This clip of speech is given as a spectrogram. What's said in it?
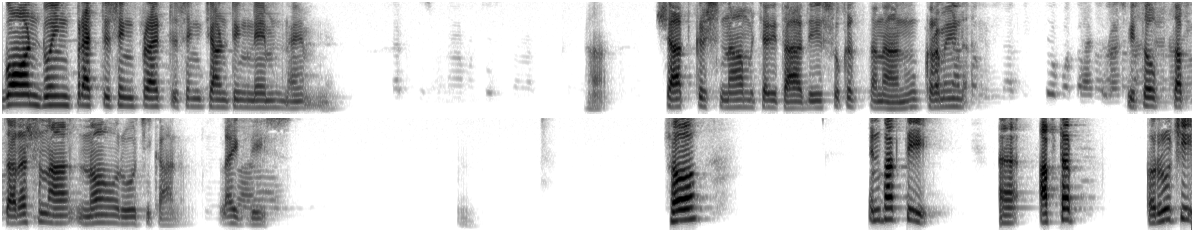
go on doing, practicing, practicing, chanting name, name. Ah. Shat Krishnam Charitadi Sukritananu Kramina Pitoptaptarasana No Ruchikanam. Like this. So, in bhakti after ruchi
